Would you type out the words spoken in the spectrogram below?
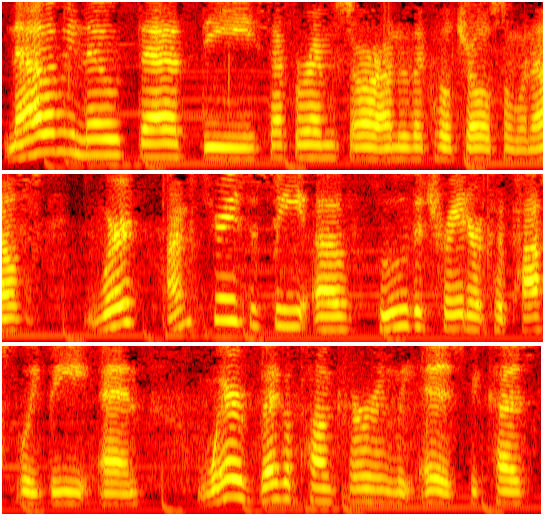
Now that we know that the Sephiroths are under the control of someone else, we're I'm curious to see of who the traitor could possibly be and where Vegapunk currently is because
